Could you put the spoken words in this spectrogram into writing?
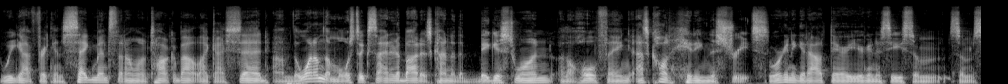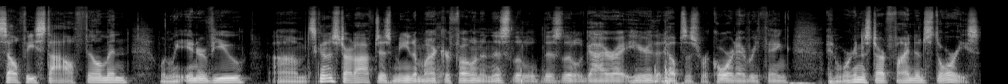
We got freaking segments that I want to talk about, like I said. Um, the one I'm the most excited about is kind of the biggest one of the whole thing. That's called Hitting the Streets. We're to get out there. You're to see some, some selfie style filming when we interview. Um, it's going to start off just me and a microphone and this little this little guy right here that helps us record everything, and we're going to start finding stories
